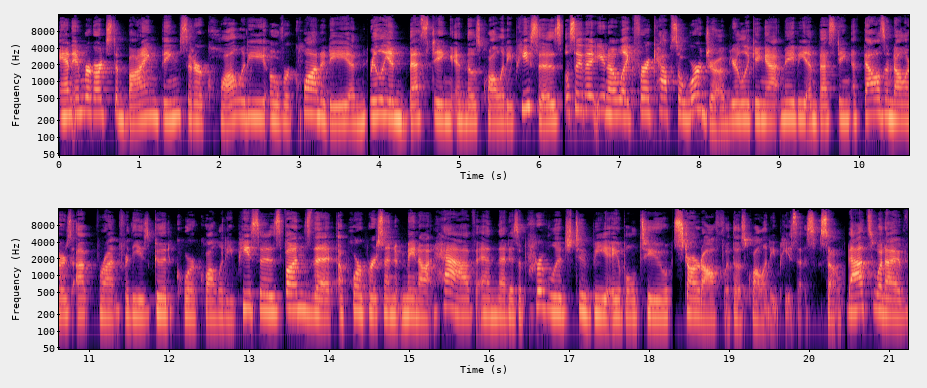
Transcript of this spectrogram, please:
And in regards to buying things that are quality over quantity and really investing in those quality pieces, let's say that, you know, like for a capsule wardrobe, you're looking at maybe investing $1,000 upfront for these good core quality pieces, funds that a poor person may not have, and that is a privilege to be able to start off with those quality pieces. So that's what I've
